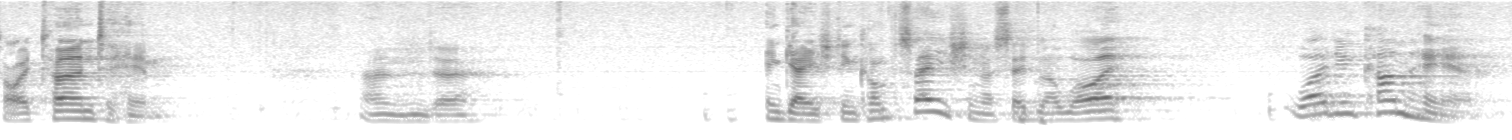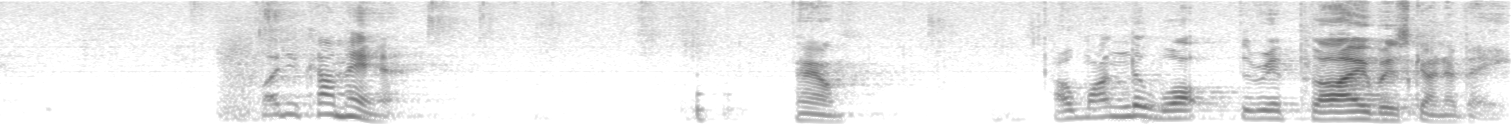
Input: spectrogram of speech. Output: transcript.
so I turned to him and uh, engaged in conversation. I said, Well, why, why do you come here? Why do you come here? Now, I wonder what the reply was going to be.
